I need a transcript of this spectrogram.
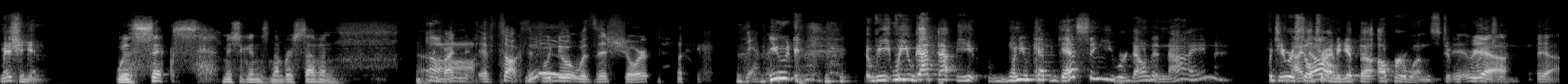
Michigan. With six, Michigan's number seven. Uh, if, I, if it sucks, if we knew it was this short, You, we, we you got that you, when you kept guessing, you were down to nine, but you were still trying to get the upper ones to. Yeah. yeah.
